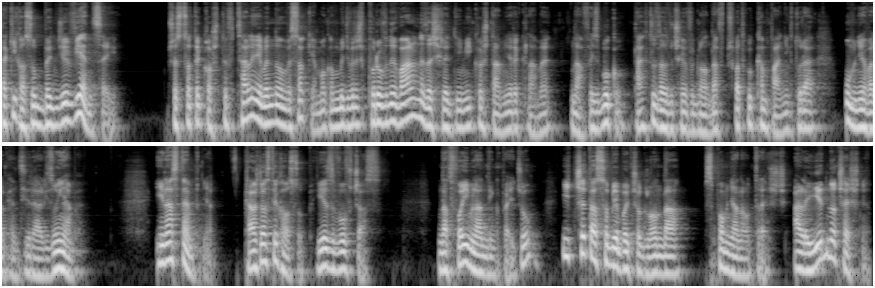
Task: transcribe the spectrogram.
Takich osób będzie więcej, przez co te koszty wcale nie będą wysokie, mogą być wręcz porównywalne ze średnimi kosztami reklamy na Facebooku. Tak to zazwyczaj wygląda w przypadku kampanii, które u mnie w agencji realizujemy. I następnie każda z tych osób jest wówczas na Twoim landing page'u i czyta sobie bądź ogląda wspomnianą treść, ale jednocześnie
